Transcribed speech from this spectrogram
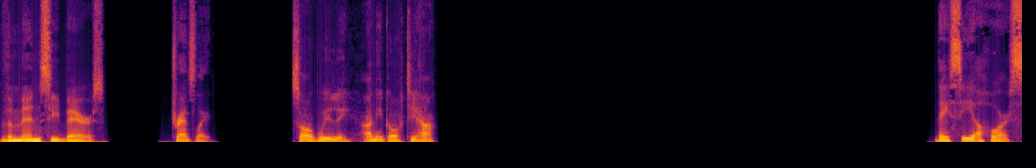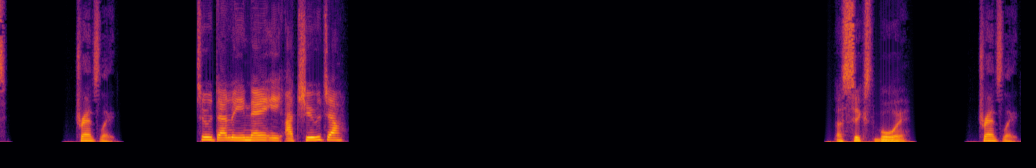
The men see bears. Translate. Sogwili Ani They see a horse. Translate. Sudaline i achuja. A sixth boy. Translate.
